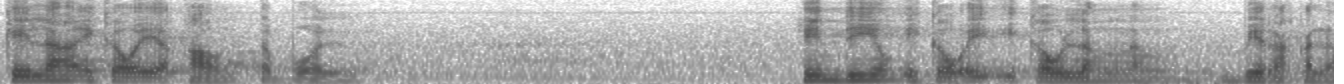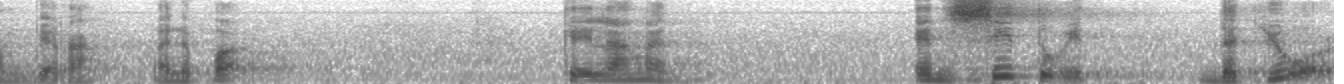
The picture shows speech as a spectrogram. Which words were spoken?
Kailangan ikaw ay accountable. Hindi yung ikaw ay ikaw lang ng bira ka ng bira. Ano pa? Kailangan. And see to it that your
